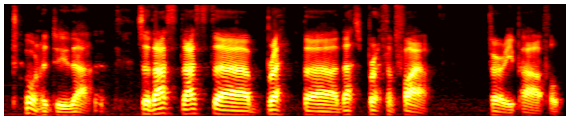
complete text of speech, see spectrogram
don't want to do that. So that's that's the breath. Uh, that's breath of fire. Very powerful.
